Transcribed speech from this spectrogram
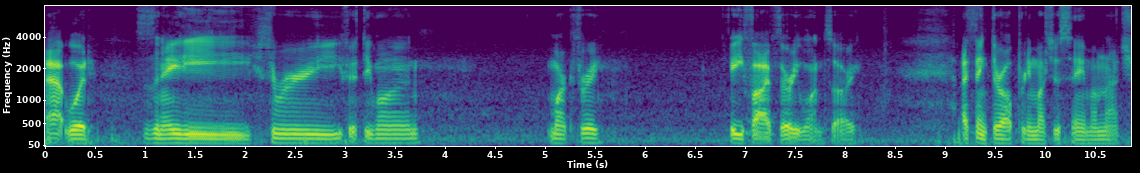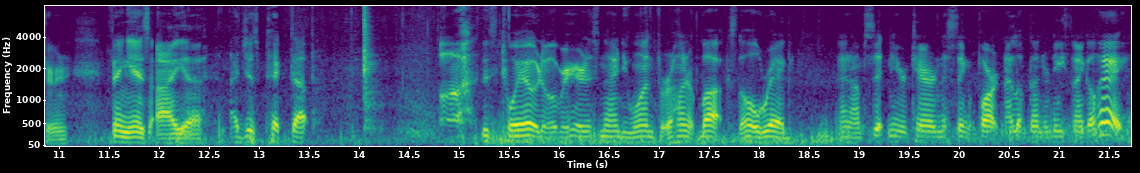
Atwood. This is an 8351 Mark III. 8531, sorry. I think they're all pretty much the same. I'm not sure. Thing is, I uh, I just picked up uh, this Toyota over here, this 91 for 100 bucks, the whole rig. And I'm sitting here tearing this thing apart, and I look underneath and I go, hey,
